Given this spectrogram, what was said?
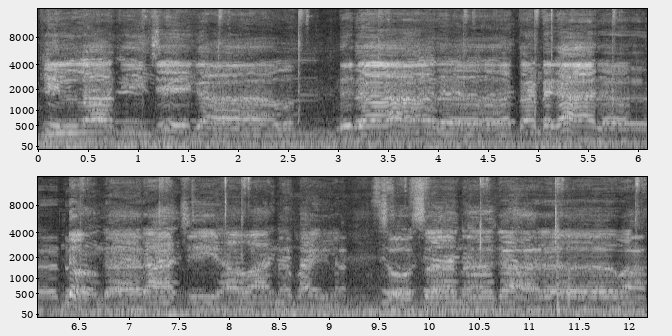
किल्ला तिचे गाव. गार तंडगार डोंगराची हवान न बाईला सोसन गारवा.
